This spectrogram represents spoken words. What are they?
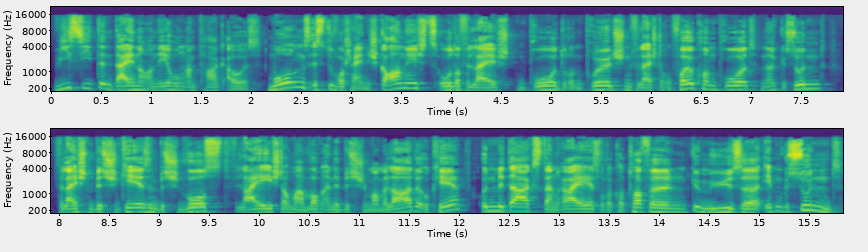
Wie sieht denn deine Ernährung am Tag aus? Morgens isst du wahrscheinlich gar nichts oder vielleicht ein Brot oder ein Brötchen, vielleicht auch ein Vollkornbrot, ne, gesund. Vielleicht ein bisschen Käse, ein bisschen Wurst, vielleicht auch mal am Wochenende ein bisschen Marmelade, okay. Und mittags dann Reis oder Kartoffeln, Gemüse, eben gesund.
